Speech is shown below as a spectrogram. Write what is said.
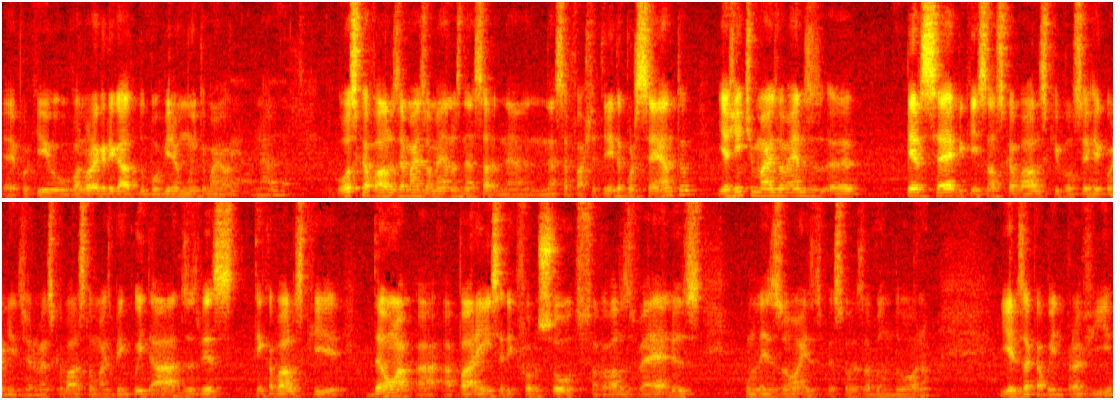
É, porque o valor agregado do bovino é muito maior. Né? Uhum. Os cavalos é mais ou menos nessa, né, nessa faixa de 30% e a gente mais ou menos eh, percebe quem são os cavalos que vão ser recolhidos. Geralmente os cavalos estão mais bem cuidados, às vezes tem cavalos que dão a, a aparência de que foram soltos, são cavalos velhos, com lesões, as pessoas abandonam e eles acabam indo para a via.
